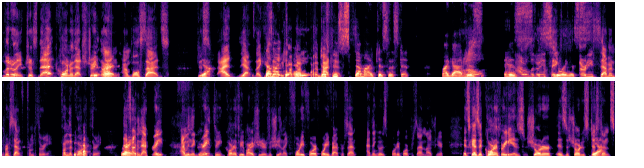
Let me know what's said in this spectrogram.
literally just that corner, that straight Right. line on both sides. Just, Yeah. I yeah, like you Semi, said, we talked about it he, just be semi consistent. My God, his I'll- his I would literally ceiling is thirty-seven percent from three, from the corner three. That's right. not even that great. I mean, the Yeah. great three corner three point shooters are shooting like 44, 45 percent. I think it was forty four percent last year. It's because the corner three is shorter, is the shortest Yeah. distance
